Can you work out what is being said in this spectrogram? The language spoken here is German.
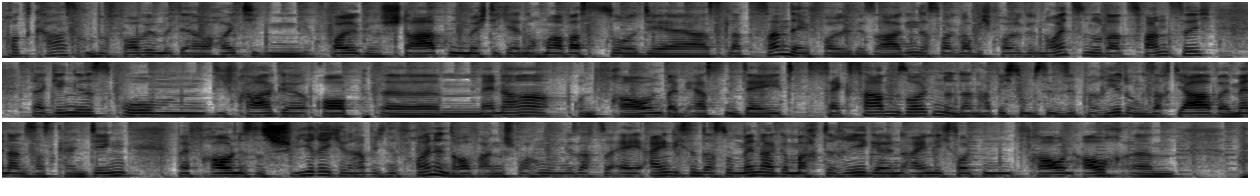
Podcast. Und bevor wir mit der heutigen Folge starten, möchte ich ja noch mal was zu der Slut Sunday Folge sagen. Das war, glaube ich, Folge 19 oder 20. Da ging es um die Frage, ob äh, Männer und Frauen beim ersten Date Sex haben sollten. Und dann habe ich so ein bisschen separiert und gesagt, ja, bei Männern ist das kein Ding, bei Frauen ist es schwierig. Und dann habe ich eine Freundin drauf angesprochen und gesagt, so, ey, eigentlich sind das so männergemachte Regeln. Eigentlich sollten Frauen auch ähm,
